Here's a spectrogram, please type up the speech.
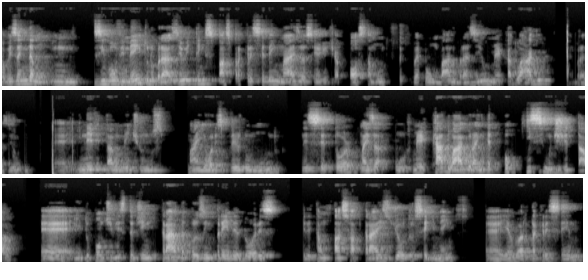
talvez ainda em desenvolvimento no Brasil e tem espaço para crescer bem mais. Assim, a gente aposta muito que isso aqui vai bombar no Brasil, o mercado agro. Né, o Brasil é inevitavelmente um dos maiores players do mundo nesse setor, mas a, o mercado agro ainda é pouquíssimo digital é, e do ponto de vista de entrada para os empreendedores, ele está um passo atrás de outros segmentos é, e agora está crescendo.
